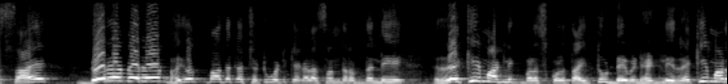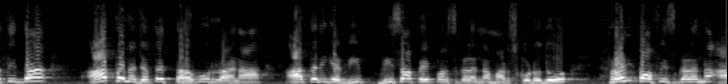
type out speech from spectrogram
ಎಸ್ ಐ ಬೇರೆ ಬೇರೆ ಭಯೋತ್ಪಾದಕ ಚಟುವಟಿಕೆಗಳ ಸಂದರ್ಭದಲ್ಲಿ ರೇಖಿ ಮಾಡಲಿಕ್ಕೆ ಬಳಸ್ಕೊಳ್ತಾ ಇತ್ತು. ಡೇವಿಡ್ ಹೆಡ್ಲಿ ರೇಖಿ ಮಾಡ್ತಿದ್ದ. ಆತನ ಜೊತೆ ತಹಬೂರ್ ರಾಣಾ, ಆತನಿಗೆ ವಿ, ವೀಸಾ ಪೇಪರ್ಸ್ಗಳನ್ನು ಮಾಡಿಸ್ಕೊಡೋದು, ಫ್ರಂಟ್ ಆಫೀಸ್ಗಳನ್ನು ಆ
